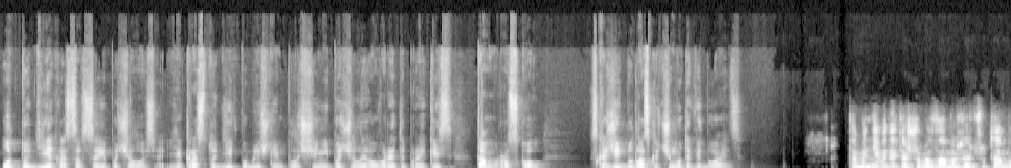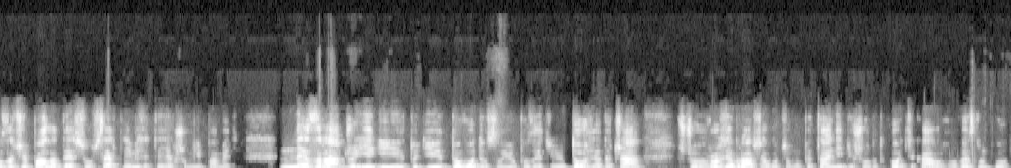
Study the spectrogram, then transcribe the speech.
От тоді якраз це все і почалося. Якраз тоді в публічній площині почали говорити про якийсь там розкол. Скажіть, будь ласка, чому так відбувається? Та мені видається, що ми з вами вже цю тему зачіпали десь у серпні місяці, якщо мені пам'ять не зраджує, і тоді доводив свою позицію до глядача, що розібрався у цьому питанні, дійшов до такого цікавого висновку,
